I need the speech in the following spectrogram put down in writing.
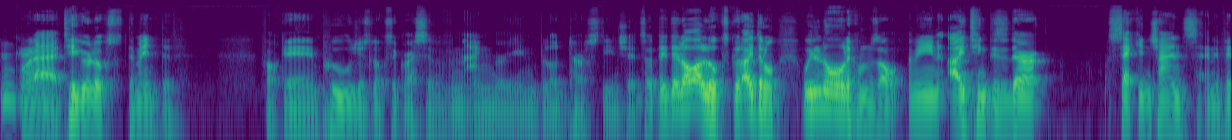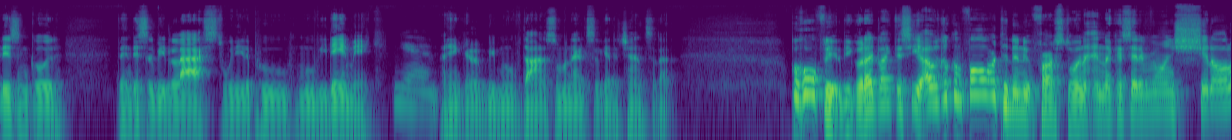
But uh, Tigger looks demented. Fucking Pooh just looks aggressive and angry and bloodthirsty and shit. So they, it all looks good. I don't know. We'll know when it comes out. I mean, I think this is their second chance, and if it isn't good, then this will be the last Winnie the Pooh movie they make. Yeah. I think it'll be moved on. Someone else will get a chance at that. But hopefully it'll be good. I'd like to see it. I was looking forward to the new first one, and like I said, everyone shit all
